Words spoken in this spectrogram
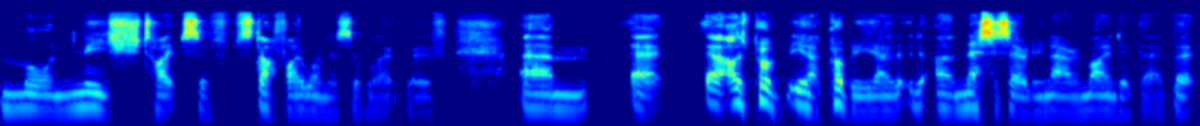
more niche types of stuff I wanted to work with. Um, uh, I was probably yeah probably uh, unnecessarily narrow-minded there, but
